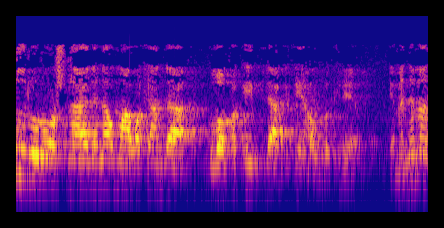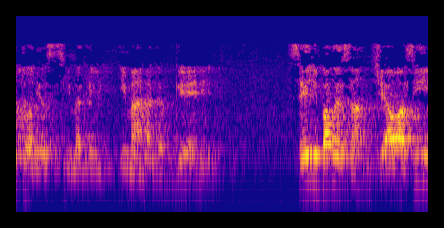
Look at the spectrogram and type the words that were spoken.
نور و ڕۆشنایە لەناو ماڵەکاندا گڵۆپەکەی پلاکەکەی هەڵبکرێت ئێمە نەمانتوانی و سیمەکەی ئیمانەکە بگەیەنین سەیری بەڕێزان جیاوازی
